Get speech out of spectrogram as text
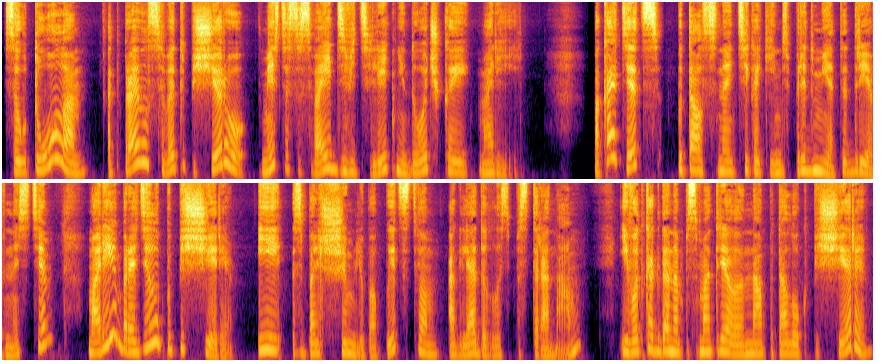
Саутуола отправился в эту пещеру вместе со своей девятилетней дочкой Марией. Пока отец пытался найти какие-нибудь предметы древности, Мария бродила по пещере и с большим любопытством оглядывалась по сторонам, и вот когда она посмотрела на потолок пещеры,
